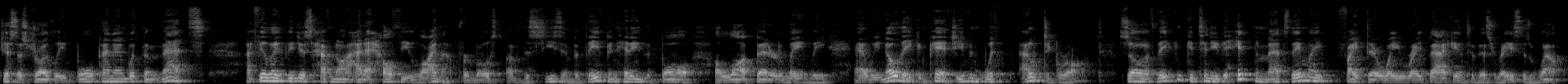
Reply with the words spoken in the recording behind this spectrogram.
just a struggling bullpen, and with the Mets. I feel like they just have not had a healthy lineup for most of the season, but they've been hitting the ball a lot better lately, and we know they can pitch even without DeGrom. So if they can continue to hit the Mets, they might fight their way right back into this race as well.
